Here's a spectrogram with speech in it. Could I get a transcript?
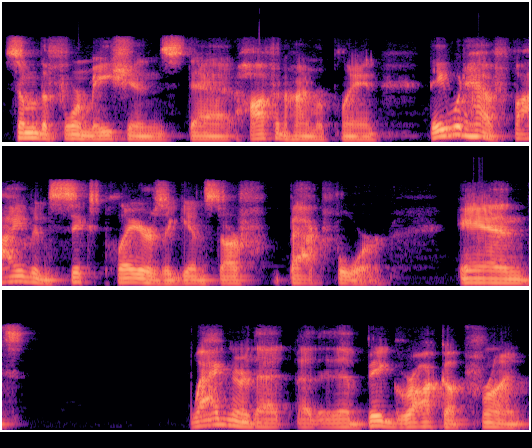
some of the formations that Hoffenheim were playing, they would have five and six players against our back four, and Wagner, that uh, the big rock up front,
